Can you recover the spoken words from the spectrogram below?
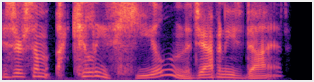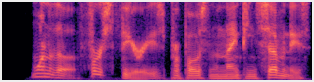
Is there some Achilles heel in the Japanese diet? One of the first theories, proposed in the 1970s,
